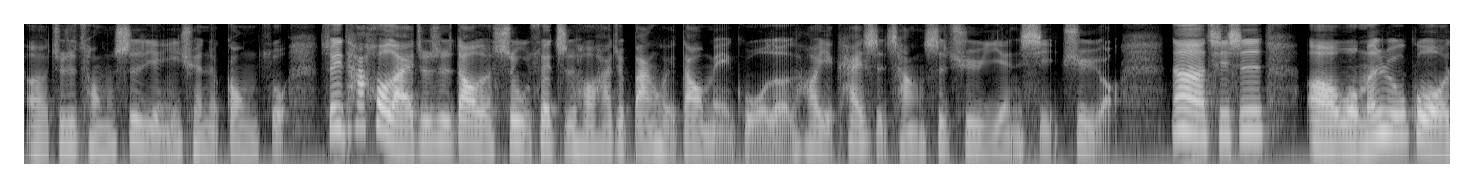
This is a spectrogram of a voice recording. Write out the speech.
呃就是从事演艺圈的工作，所以他后来就是到了十五岁之后，他就搬回到美国了，然后也开始尝试去演喜剧哦。那其实呃我们如果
